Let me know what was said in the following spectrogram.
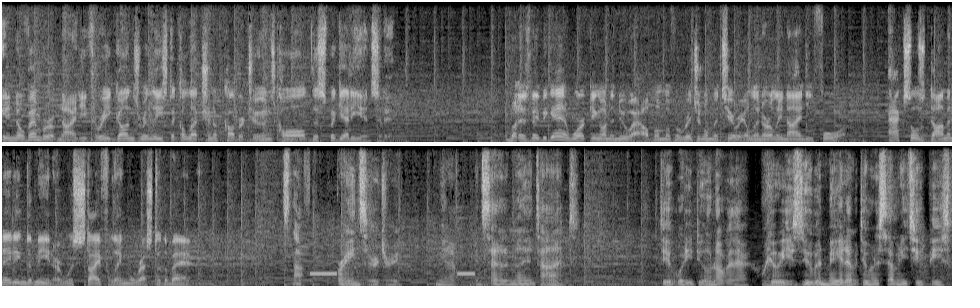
In November of 93, Guns released a collection of cover tunes called The Spaghetti Incident. But as they began working on a new album of original material in early 94, Axl's dominating demeanor was stifling the rest of the band. It's not brain surgery. I mean, I've said it a million times. Dude, what are you doing over there? Who are you, Zubin Mehta, doing a 72 piece,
